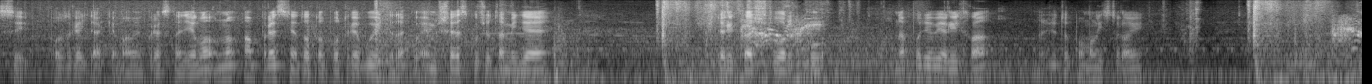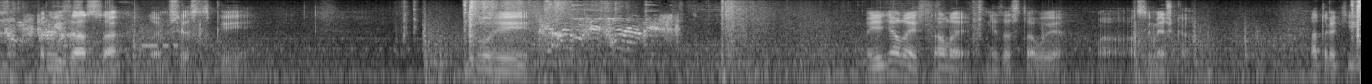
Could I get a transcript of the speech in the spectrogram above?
si pozrieť, aké máme presné dielo. No a presne toto potrebujete, takú M6, čo tam ide. 44. Na podevie rýchla, takže to pomalý stroj. No, prvý zásah do M6. Druhý. Je ďalej, stále nezastavuje. Asi meška. A tretí.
